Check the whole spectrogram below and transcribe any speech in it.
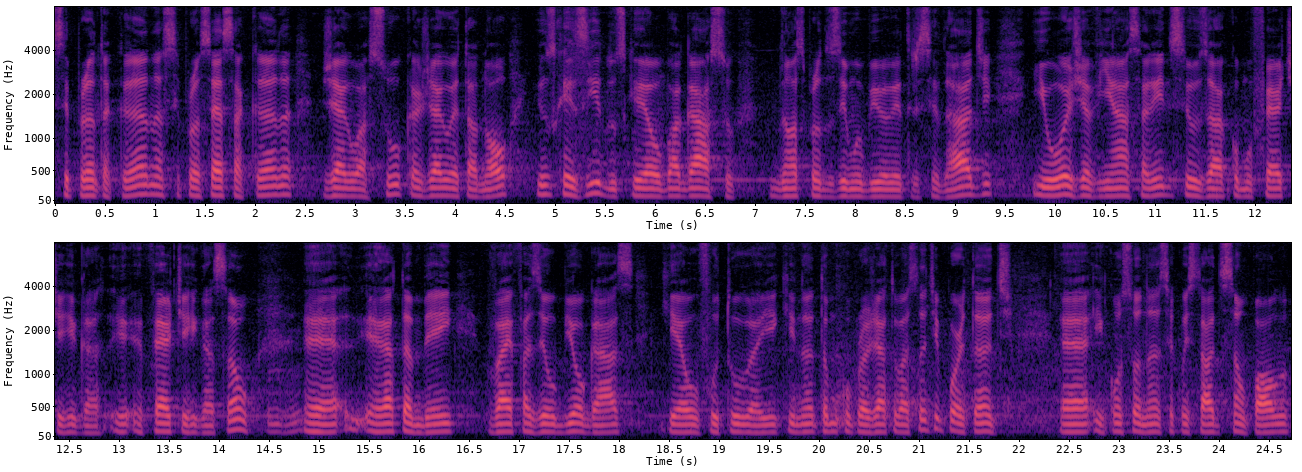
se planta cana, se processa cana, gera o açúcar, gera o etanol e os resíduos, que é o bagaço, nós produzimos bioeletricidade e hoje a vinhaça, além de se usar como fertirrigação, uhum. é, ela também vai fazer o biogás, que é o futuro aí, que nós estamos com um projeto bastante importante é, em consonância com o Estado de São Paulo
